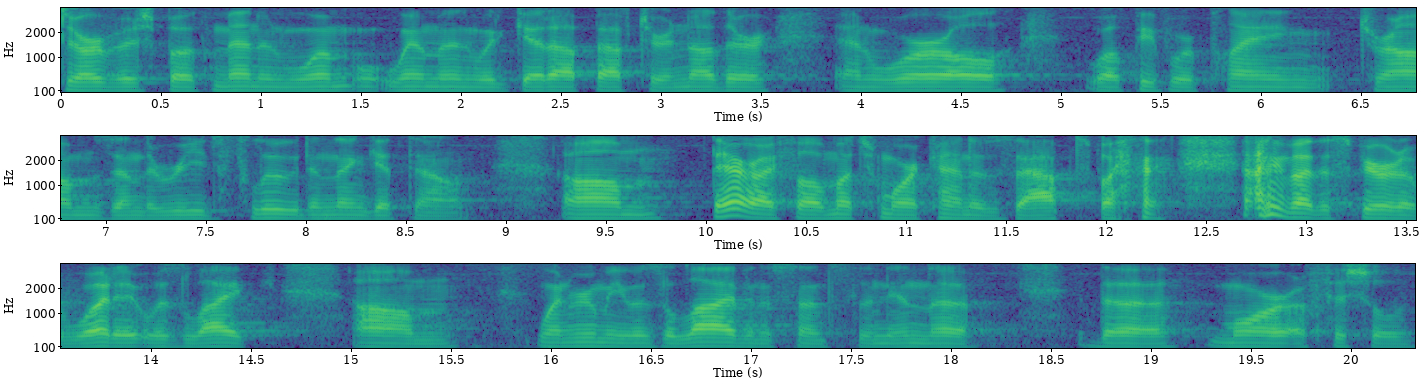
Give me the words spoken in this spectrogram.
dervish, both men and women, would get up after another and whirl while people were playing drums and the reed flute and then get down. Um, there, I felt much more kind of zapped by, by the spirit of what it was like um, when Rumi was alive, in a sense, than in the, the more official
